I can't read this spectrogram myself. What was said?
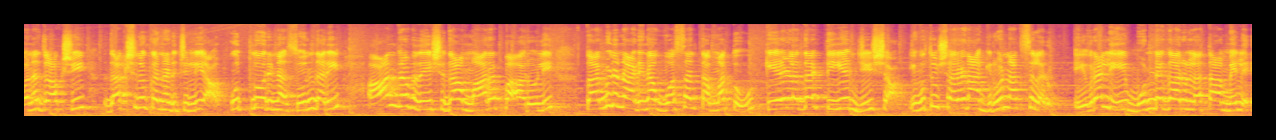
ವನದ್ರಾಕ್ಷಿ ದಕ್ಷಿಣ ಕನ್ನಡ ಜಿಲ್ಲೆಯ ಕುತ್ಲೂರಿನ ಸುಂದರಿ, ಆಂಧ್ರ ಪ್ರದೇಶದ ಮಾರಪ್ಪ ಅರೋಲಿ, ತಮಿಳುನಾಡಿನ ವಸಂತ ಮತ್ತು ಕೇರಳದ ಟಿಎನ್ ಜೀಶಾ ಇವತ್ತು ಶರಣಾಗಿರುವ ನಕ್ಸಲರು. ಇವರಲ್ಲಿ ಮುಂಡಗಾರು ಲತಾ ಮೇಲೆ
